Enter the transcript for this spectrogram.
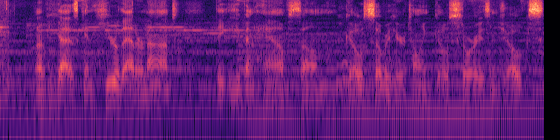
I don't know if you guys can hear that or not. They even have some ghosts over here telling ghost stories and jokes.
